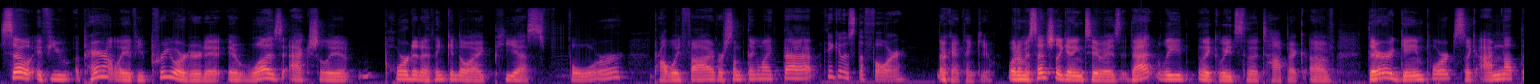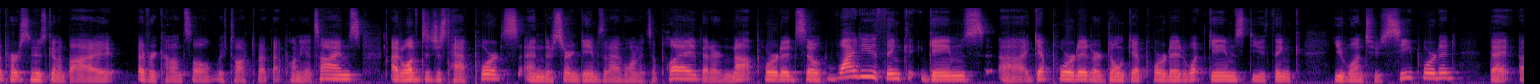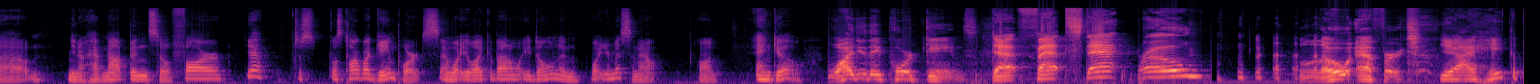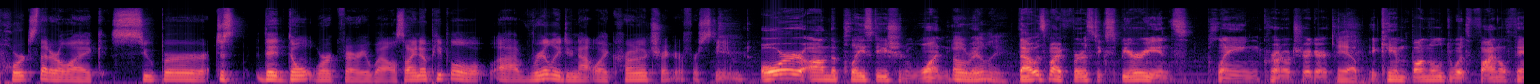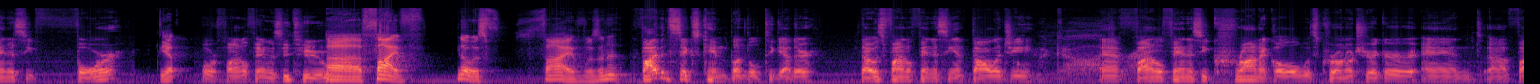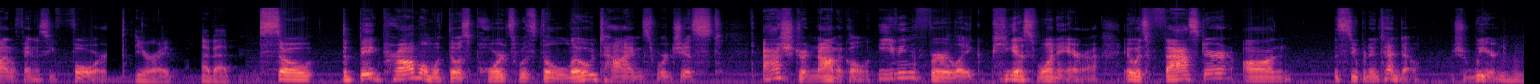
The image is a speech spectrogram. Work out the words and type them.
So if you apparently if you pre-ordered it, it was actually ported I think into like PS4 probably five or something like that. I think it was the four. Okay, thank you. What I'm essentially getting to is that lead like leads to the topic of there are game ports. Like I'm not the person who's going to buy every console. We've talked about that plenty of times. I'd love to just have ports, and there's certain games that I've wanted to play that are not ported. So why do you think games uh, get ported or don't get ported? What games do you think you want to see ported that um, you know have not been so far? Yeah, just let's talk about game ports and what you like about them, what you don't, and what you're missing out on. And go. Why do they port games? That fat stack, bro. Low effort. Yeah, I hate the ports that are like super just they don't work very well. So I know people uh, really do not like Chrono Trigger for Steam. Or on the PlayStation 1. Oh, really? That was my first experience playing Chrono Trigger. Yep. It came bundled with Final Fantasy 4. Yep or Final Fantasy two. Uh, five. No, it was five, wasn't it? Five and six came bundled together. That was Final Fantasy Anthology. Oh my god! And Final Fantasy Chronicle was Chrono Trigger and uh, Final Fantasy four. You're right. My bad. So the big problem with those ports was the load times were just astronomical, even for like PS1 era. It was faster on the Super Nintendo, which is weird. Mm-hmm.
